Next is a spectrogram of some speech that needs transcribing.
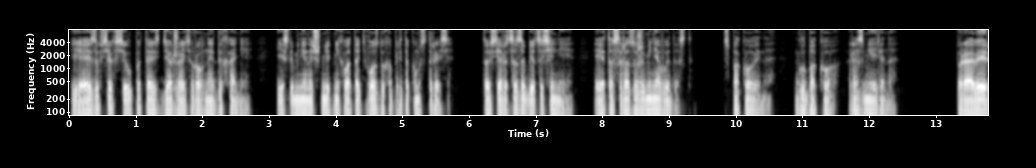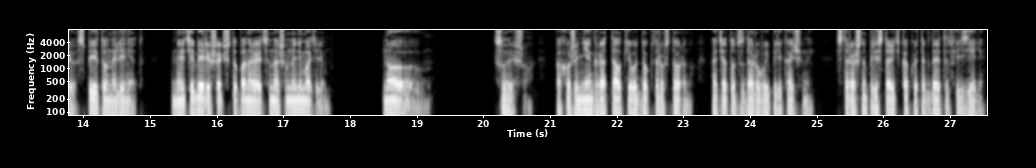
Я изо всех сил пытаюсь держать ровное дыхание. Если мне начнет не хватать воздуха при таком стрессе, то сердце забьется сильнее, и это сразу же меня выдаст. Спокойно, глубоко, размеренно. Проверю, спит он или нет. Не тебе решать, что понравится нашим нанимателям. Но... Слышу. Похоже, негр отталкивает доктора в сторону, хотя тот здоровый и перекачанный. Страшно представить, какой тогда этот Фильзели.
